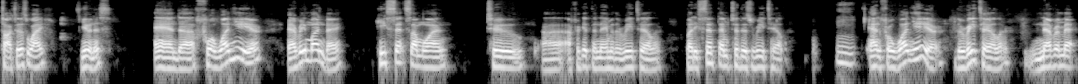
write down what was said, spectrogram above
talked to his wife, Eunice, and uh, for one year, every Monday, he sent someone to uh, I forget the name of the retailer but he sent them to this retailer. Mm. And for one year, the retailer never met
